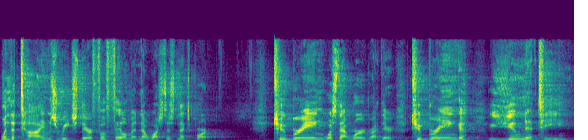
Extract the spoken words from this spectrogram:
when the times reach their fulfillment. Now, watch this next part. To bring, what's that word right there? To bring unity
